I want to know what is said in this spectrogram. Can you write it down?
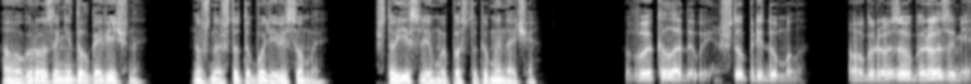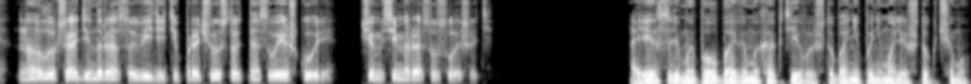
А угроза недолговечна. Нужно что-то более весомое. Что если мы поступим иначе? Выкладывай, что придумал. Угроза угрозами, но лучше один раз увидеть и прочувствовать на своей шкуре, чем семь раз услышать. А если мы поубавим их активы, чтобы они понимали, что к чему?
